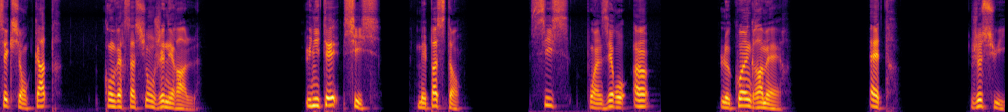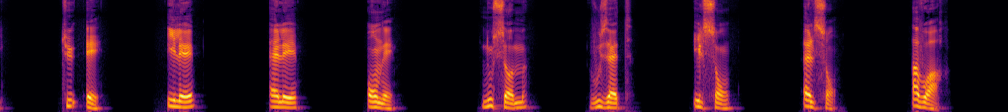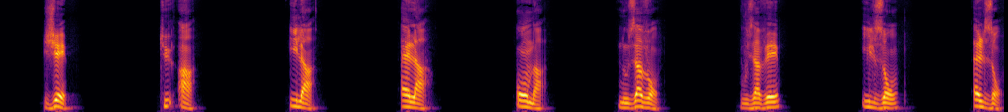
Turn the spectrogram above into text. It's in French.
Section 4 Conversation générale. Unité 6 Mes passe-temps. 6.01 Le coin grammaire. Être. Je suis. Tu es. Il est. Elle est. On est. Nous sommes. Vous êtes. Ils sont. Elles sont. Avoir J'ai Tu as Il a. Elle a. On a. Nous avons. Vous avez. Ils ont. Elles ont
